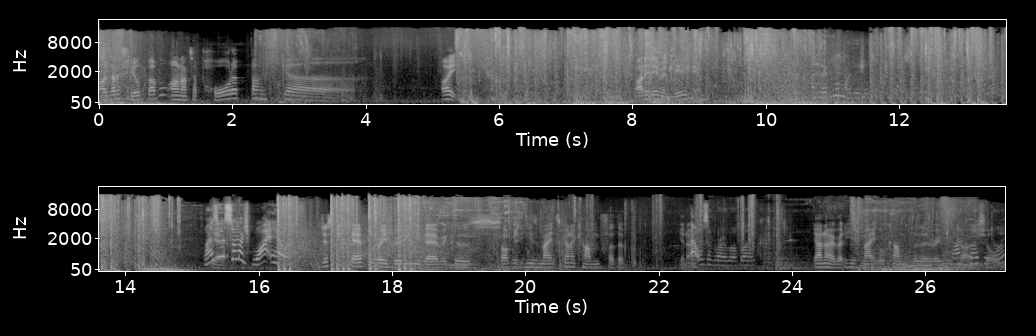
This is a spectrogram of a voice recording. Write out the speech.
Oh, is that a shield bubble? Oh, no, it's a porta bunker. Oi. I didn't even hear him. I heard him on my visuals. Why he Yeah. got so much white health? Just be careful rebooting me there because his mate's gonna come for the, you know. That was a robot bloke. Yeah, I know, but his mate will come for the reboot Can I close the door?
